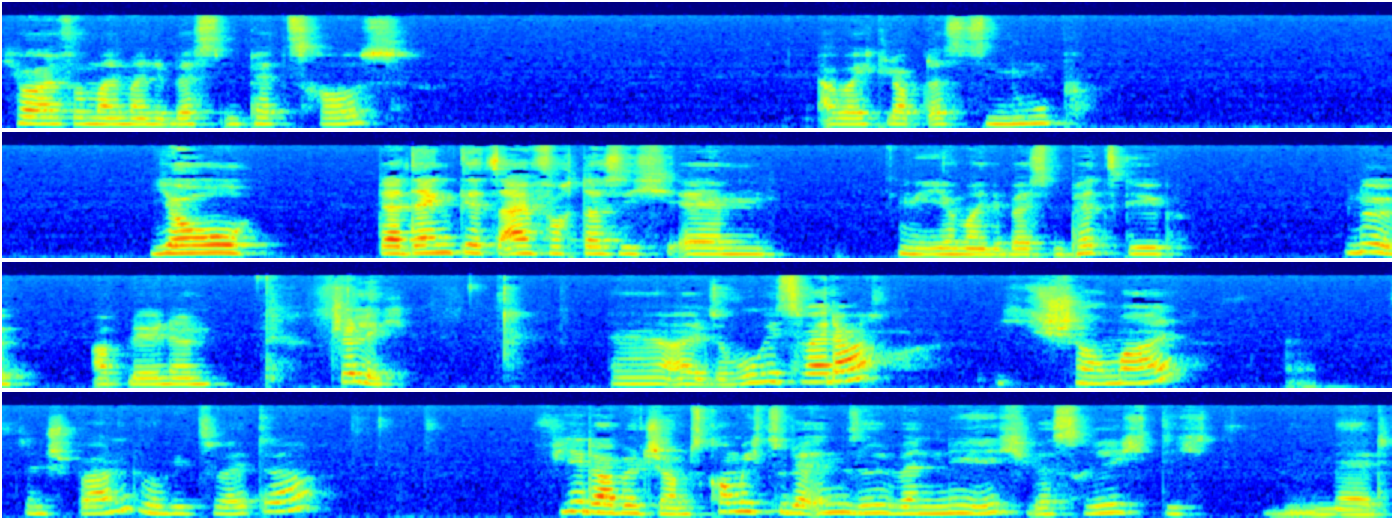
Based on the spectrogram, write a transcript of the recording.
Ich hau einfach mal meine besten Pets raus. Aber ich glaube, das ist ein Noob. Yo, der denkt jetzt einfach, dass ich ähm, mir meine besten Pets gebe. Nö, ablehnen. Chillig. Äh, also, wo geht's weiter? Ich schau mal. Ist entspannt. Wo geht's weiter? Vier Double Jumps. Komme ich zu der Insel? Wenn nicht, wär's richtig mad.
